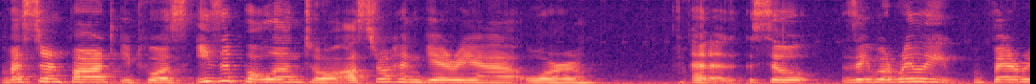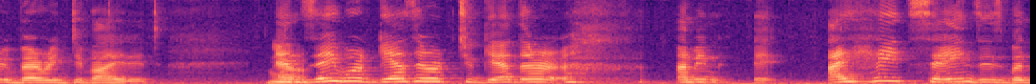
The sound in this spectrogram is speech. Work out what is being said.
western part, it was either Poland or Austro-Hungary or uh, so they were really very very divided, yeah. and they were gathered together. I mean. I hate saying this, but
